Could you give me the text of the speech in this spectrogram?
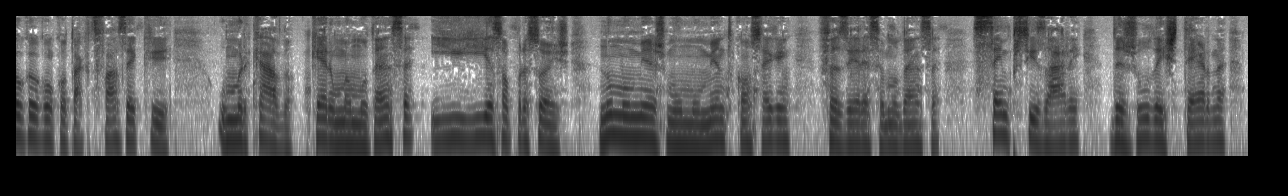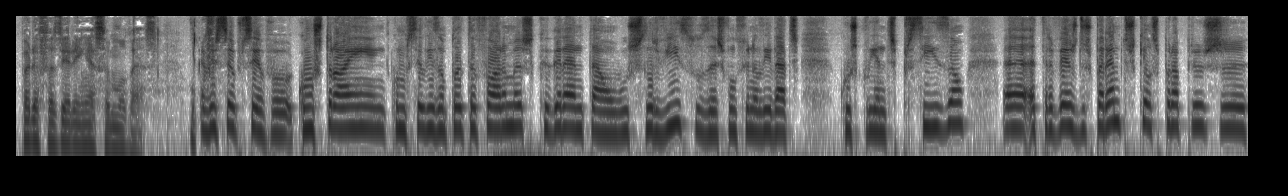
o que o contacto faz é que o mercado quer uma mudança e, as operações, no mesmo momento, conseguem fazer essa mudança sem precisarem de ajuda externa para fazerem essa mudança. A ver se eu percebo, constroem, comercializam plataformas que garantam os serviços, as funcionalidades que os clientes precisam, uh, através dos parâmetros que eles próprios uh,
